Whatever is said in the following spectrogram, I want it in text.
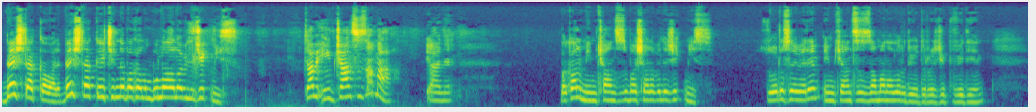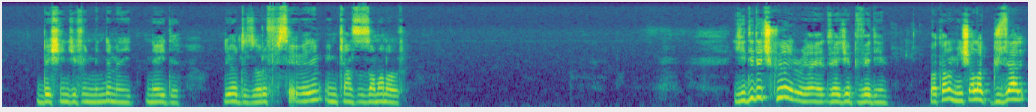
5 dakika var. 5 dakika içinde bakalım bulu alabilecek miyiz? Tabii imkansız ama yani Bakalım imkansızı başarabilecek miyiz? Zoru severim, imkansız zaman alır diyordu Recep İvedik'in 5. filminde mi neydi? Diyordu zoru severim, imkansız zaman alır. 7 de çıkıyor Recep İvedik'in. Bakalım inşallah güzel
